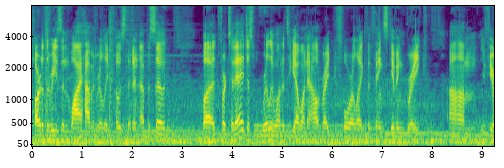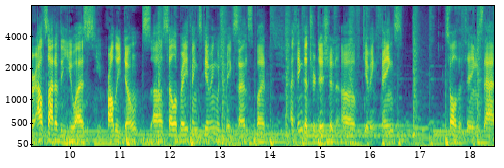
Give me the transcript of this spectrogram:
part of the reason why I haven't really posted an episode. But for today, I just really wanted to get one out right before like the Thanksgiving break. Um, if you're outside of the US, you probably don't uh, celebrate Thanksgiving, which makes sense. But I think the tradition of giving thanks to all the things that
